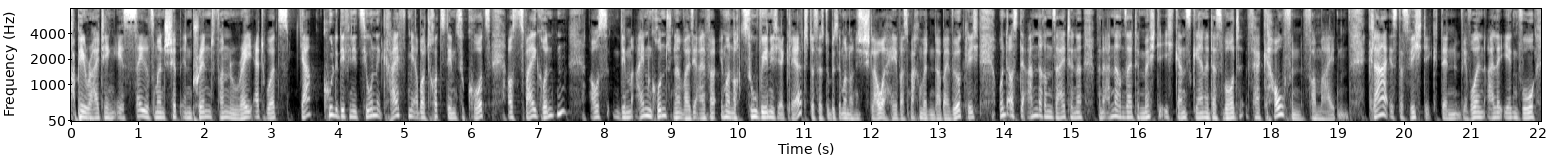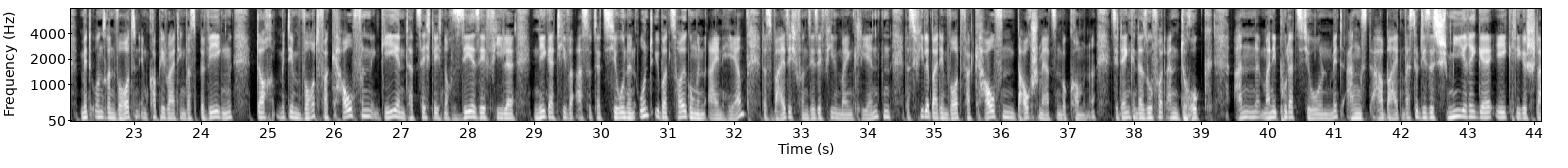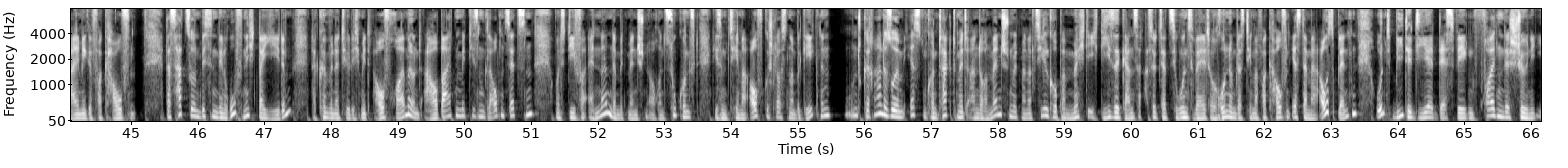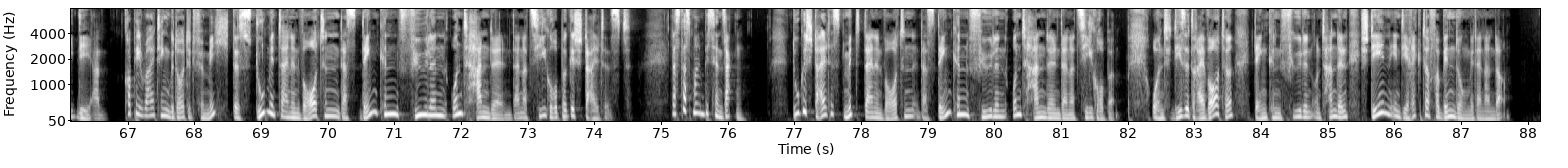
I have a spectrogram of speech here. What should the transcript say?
Copywriting is Salesmanship in Print von Ray Edwards. Ja, coole Definition, greift mir aber trotzdem zu kurz. Aus zwei Gründen. Aus dem einen Grund, ne, weil sie einfach immer noch zu wenig erklärt. Das heißt, du bist immer noch nicht schlauer. Hey, was machen wir denn dabei wirklich? Und aus der anderen Seite, ne, von der anderen Seite möchte ich ganz gerne das Wort verkaufen vermeiden. Klar ist das wichtig, denn wir wollen alle irgendwo mit unseren Worten im Copywriting was bewegen. Doch mit dem Wort verkaufen gehen tatsächlich noch sehr, sehr viele negative Assoziationen Assoziationen und Überzeugungen einher. Das weiß ich von sehr, sehr vielen meinen Klienten, dass viele bei dem Wort Verkaufen Bauchschmerzen bekommen. Sie denken da sofort an Druck, an Manipulation, mit Angst arbeiten, weißt du, dieses schmierige, eklige, schleimige Verkaufen. Das hat so ein bisschen den Ruf nicht bei jedem. Da können wir natürlich mit aufräumen und arbeiten mit diesen Glaubenssätzen und die verändern, damit Menschen auch in Zukunft diesem Thema aufgeschlossener begegnen. Und gerade so im ersten Kontakt mit anderen Menschen, mit meiner Zielgruppe, möchte ich diese ganze Assoziationswelt rund um das Thema Verkaufen erst einmal ausblenden und biete dir deswegen folgende schöne Idee an. Copywriting bedeutet für mich, dass du mit deinen Worten das Denken, Fühlen und Handeln deiner Zielgruppe gestaltest. Lass das mal ein bisschen sacken. Du gestaltest mit deinen Worten das Denken, Fühlen und Handeln deiner Zielgruppe. Und diese drei Worte, Denken, Fühlen und Handeln, stehen in direkter Verbindung miteinander.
